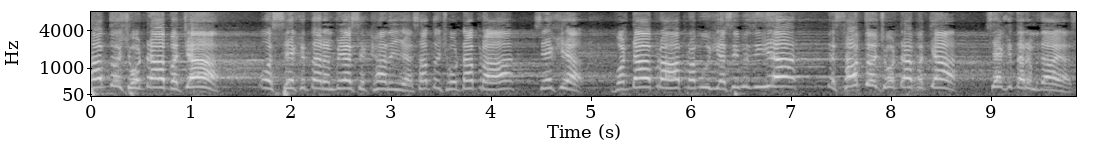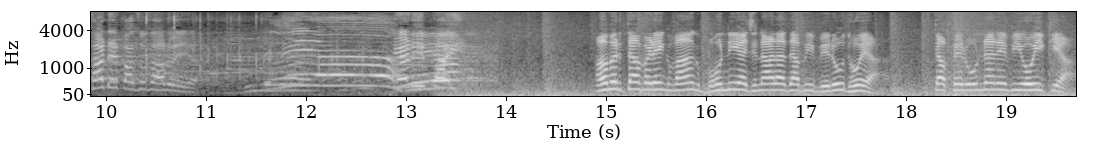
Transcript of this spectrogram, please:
ਸਭ ਤੋਂ ਛੋਟਾ ਬੱਚਾ ਉਹ ਸਿੱਖ ਧਰਮ ਪਿਆ ਸਿੱਖਾਂ ਦੀ ਆ ਸਭ ਤੋਂ ਛੋਟਾ ਭਰਾ ਸਿੱਖ ਆ। ਵੱਡਾ ਭਰਾ ਪ੍ਰਭੂ ਯਿਸੂ ਮਸੀਹ ਆ ਤੇ ਸਭ ਤੋਂ ਛੋਟਾ ਬੱਚਾ ਸਿੱਖ ਧਰਮ ਦਾ ਆ। 550 ਸਾਲ ਹੋਏ ਆ। ਕਿਹੜੀ ਭਾਈ? ਅਮਰਤਾ ਵੜਿੰਗ ਵਾਂਗ ਬੋਨੀ ਅਜਨਾਲਾ ਦਾ ਵੀ ਵਿਰੋਧ ਹੋਇਆ। ਤਾਂ ਫਿਰ ਉਹਨਾਂ ਨੇ ਵੀ ਉਹੀ ਕਿਹਾ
